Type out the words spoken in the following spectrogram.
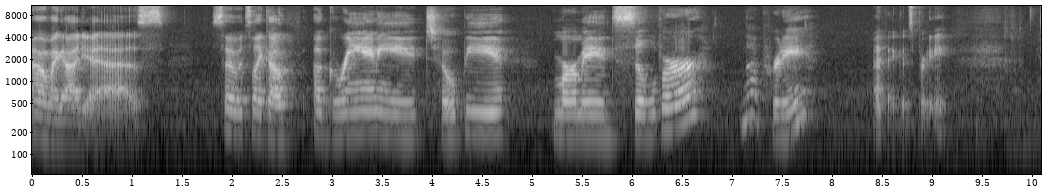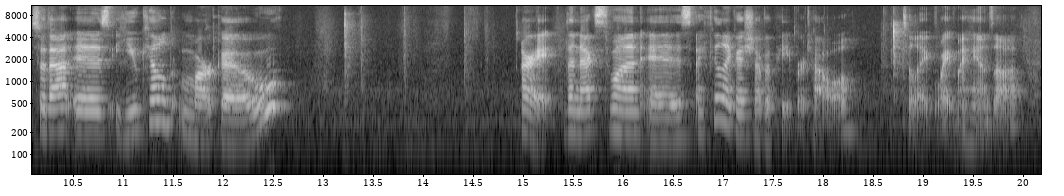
Oh my god, yes. So it's like a, a granny taupey mermaid silver. Isn't that pretty? I think it's pretty. So that is You Killed Marco. All right, the next one is, I feel like I should have a paper towel to like wipe my hands off.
